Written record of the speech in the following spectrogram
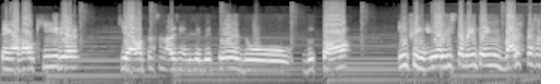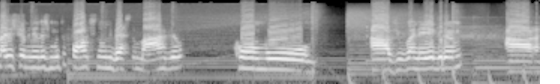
Tem a Valkyria, que é uma personagem LGBT do, do Thor. Enfim, e a gente também tem vários personagens femininas muito fortes no universo Marvel, como a Viúva Negra, a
